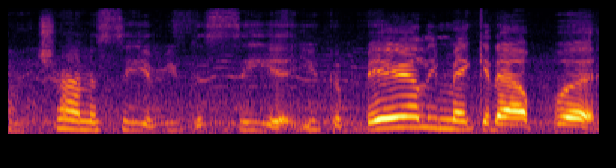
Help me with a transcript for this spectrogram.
I'm trying to see if you can see it. You could barely make it out but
